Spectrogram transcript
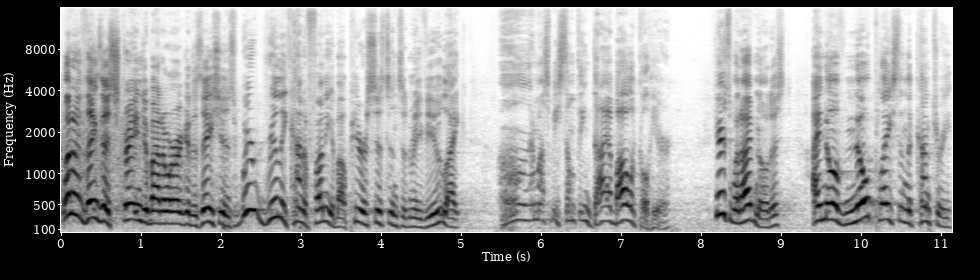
one of the things that's strange about our organization is we're really kind of funny about peer assistance and review, like, oh, there must be something diabolical here. Here's what I've noticed I know of no place in the country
